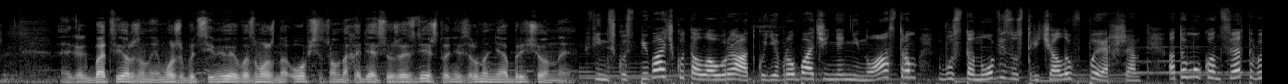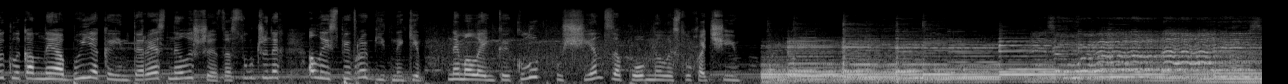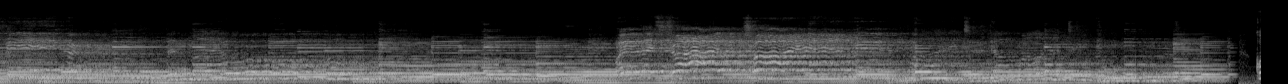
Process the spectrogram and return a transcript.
как бы отверженные, может быть, семьей, возможно, обществом, находясь уже здесь, что они все равно не обреченные. Фінську співачку та лауреатку Євробачення Ніну Астром в установі зустрічали вперше. А тому концерт викликав неабиякий інтерес не лише засуджених, але й співробітників. Немаленький клуб ущент заповнили слухачі.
